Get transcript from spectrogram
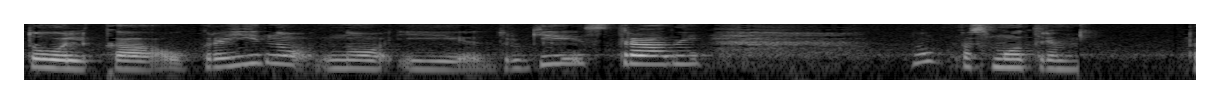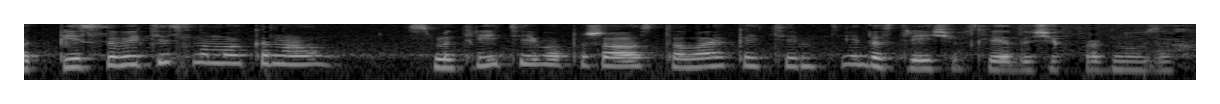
только Украину, но и другие страны. Ну, посмотрим. Подписывайтесь на мой канал, смотрите его, пожалуйста, лайкайте. И до встречи в следующих прогнозах.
